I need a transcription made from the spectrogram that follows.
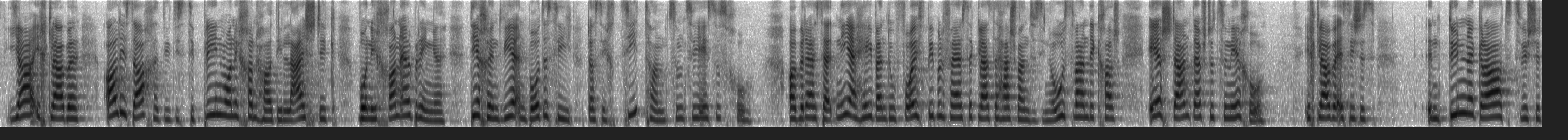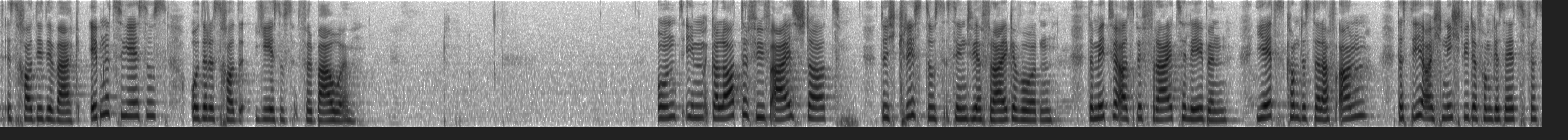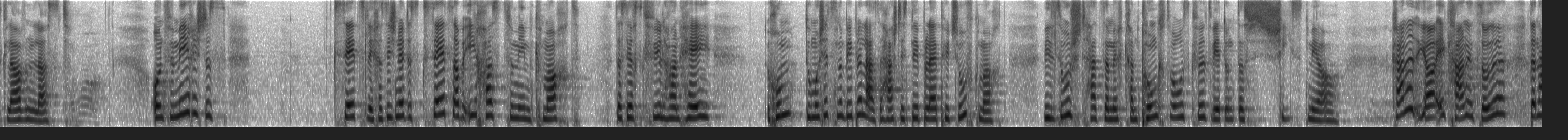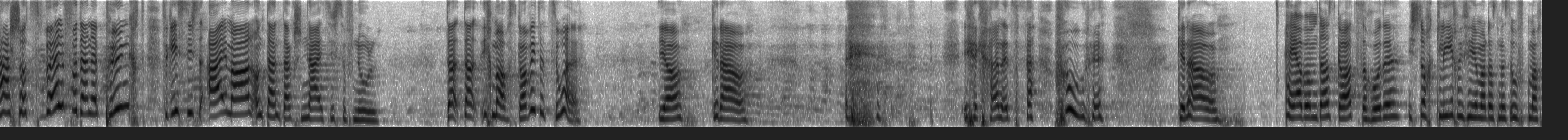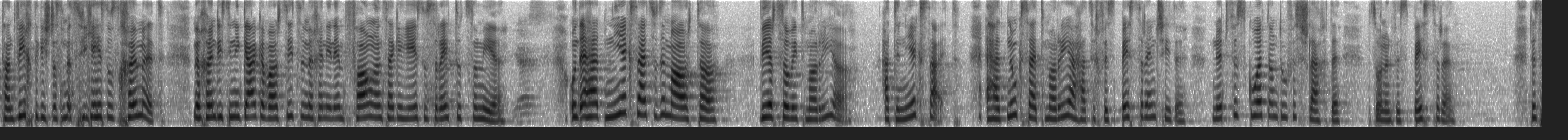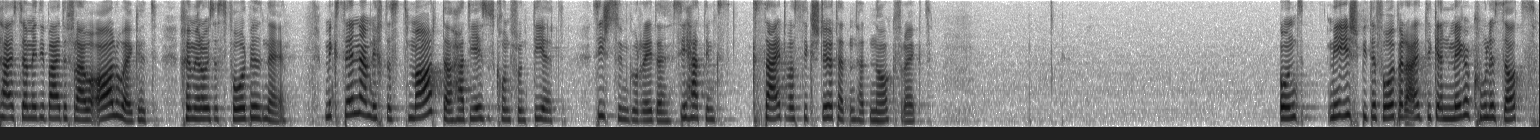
Ja, ich glaube, alle Sachen, die Disziplin, die ich kann, die Leistung, die ich erbringen kann, die können wie ein Boden sein, dass ich Zeit habe, um zu Jesus zu kommen. Aber er sagt nie, hey, wenn du fünf Bibelverse gelesen hast, wenn du sie noch auswendig hast, erst dann darfst du zu mir kommen. Ich glaube, es ist ein, dünner Grad zwischen, es kann dir den Weg ebnen zu Jesus oder es kann Jesus verbauen. Und im Galater 5,1 steht, durch Christus sind wir frei geworden, damit wir als Befreite leben. Jetzt kommt es darauf an, dass ihr euch nicht wieder vom Gesetz versklaven lasst. Und für mich ist das gesetzlich. Es ist nicht das Gesetz, aber ich habe es zu mir gemacht. Dass ich das Gefühl habe, hey, komm, du musst jetzt noch Bibel lesen. Hast du die Bibel-App heute schon aufgemacht? Weil sonst hat es nämlich keinen Punkt, der ausgefüllt wird und das schießt mir an. Kennt, ja, ihr kennt es, oder? Dann hast du schon zwölf von diesen Punkten, vergisst es einmal und dann denkst du, nein, jetzt ist es auf null. Da, da, ich mache es gar wieder zu. Ja, genau. Ihr kennt es. genau. Hey, aber um das geht es doch, oder? Ist doch gleich, wie viel Mal dass wir es aufgemacht haben. Wichtig ist, dass wir zu Jesus kommen. Wir können in seine Gegenwart sitzen, wir können ihn empfangen und sagen, Jesus, rette zu mir. Und er hat nie gesagt zu der Martha, wird so wie die Maria. Hat er nie gesagt. Er hat nur gesagt, Maria hat sich fürs Bessere entschieden. Nicht fürs Gute und fürs Schlechte, sondern fürs Bessere. Das heißt, wenn wir die beiden Frauen anschauen, können wir uns als Vorbild nehmen. Wir sehen nämlich, dass die Martha hat Jesus konfrontiert. Sie ist zu ihm reden. Sie hat ihm gesagt, was sie gestört hat und hat nachgefragt. Und mir ist bei der Vorbereitung ein mega cooler Satz,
